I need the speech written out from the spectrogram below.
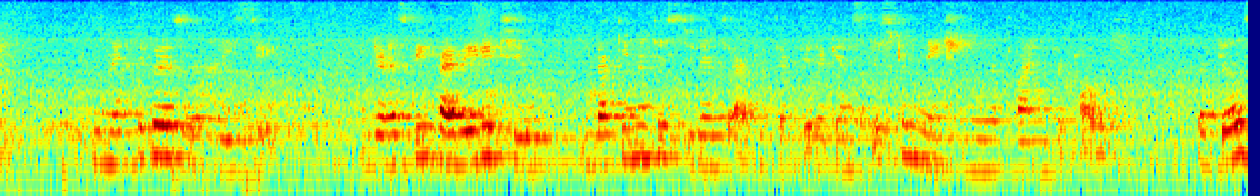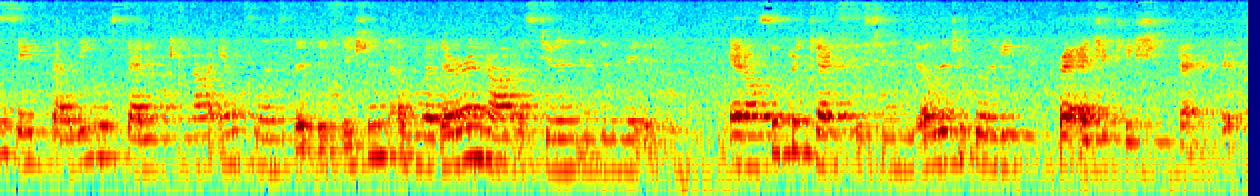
rates. New Mexico is one of these states. Under SB 582, undocumented students are protected against discrimination when applying for college. The bill states that legal status cannot influence the decision of whether or not a student is admitted. It also protects the student's eligibility for education benefits.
